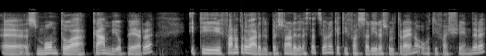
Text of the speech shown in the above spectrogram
eh, smonto a cambio per e ti fanno trovare del personale della stazione che ti fa salire sul treno o ti fa scendere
